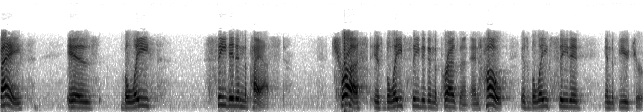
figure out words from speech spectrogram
faith is belief seated in the past, trust is belief seated in the present, and hope is belief seated in the future.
